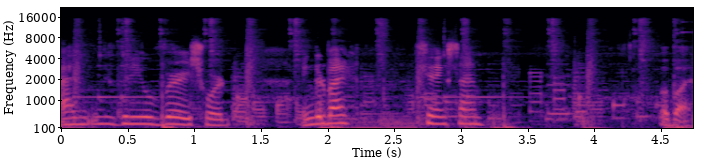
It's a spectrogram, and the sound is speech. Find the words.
I think this video very short. And goodbye. See you next time. Bye bye.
